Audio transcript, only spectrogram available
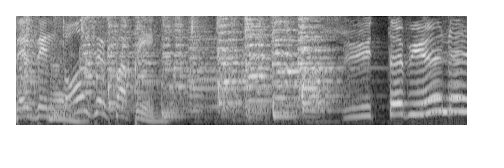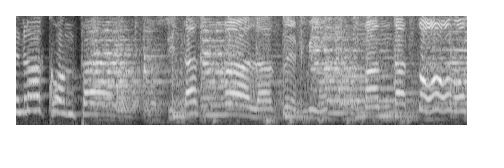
Desde entonces, papi. Te vienen a contar cositas malas de mí, manda a todos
